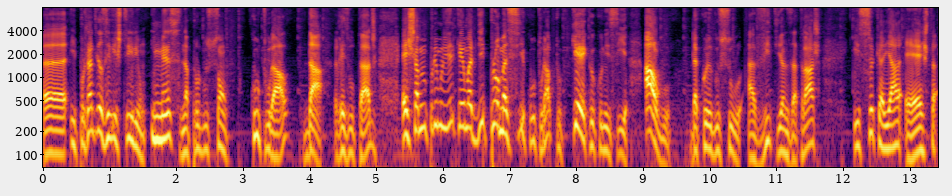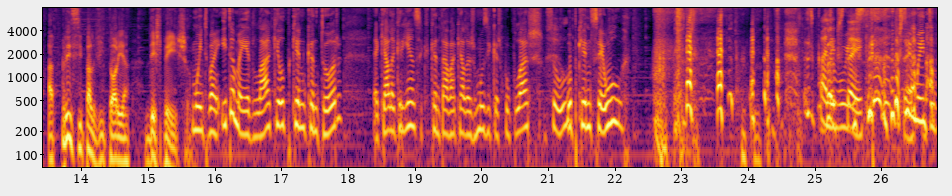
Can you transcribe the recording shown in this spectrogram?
Ah, e, portanto, eles investiram imenso na produção cultural, dá resultados. É chamado, podemos dizer, que é uma diplomacia cultural, porque quem é que eu conhecia algo da Coreia do Sul há 20 anos atrás e se calhar é esta a principal vitória deste país. Muito bem. E também é de lá aquele pequeno cantor, aquela criança que cantava aquelas músicas populares. Saúl. O pequeno Seul. Olha, gostei. Gostei muito.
